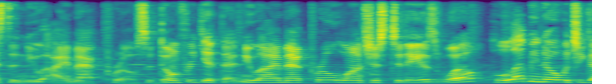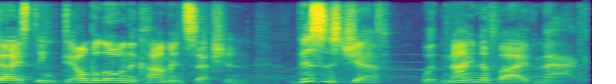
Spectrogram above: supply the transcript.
as the new iMac Pro. So don't forget that new iMac Pro launches today as well. Let me know what you guys think down below in the comment section. This is Jeff with 9 to 5 Mac.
